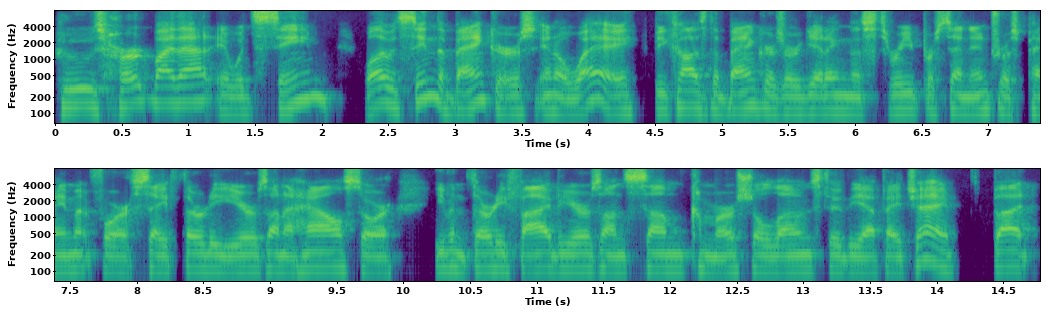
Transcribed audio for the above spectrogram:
Who's hurt by that? It would seem, well, it would seem the bankers in a way, because the bankers are getting this 3% interest payment for, say, 30 years on a house or even 35 years on some commercial loans through the FHA but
